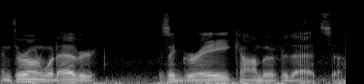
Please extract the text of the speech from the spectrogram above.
and throwing whatever, it's a great combo for that. So.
